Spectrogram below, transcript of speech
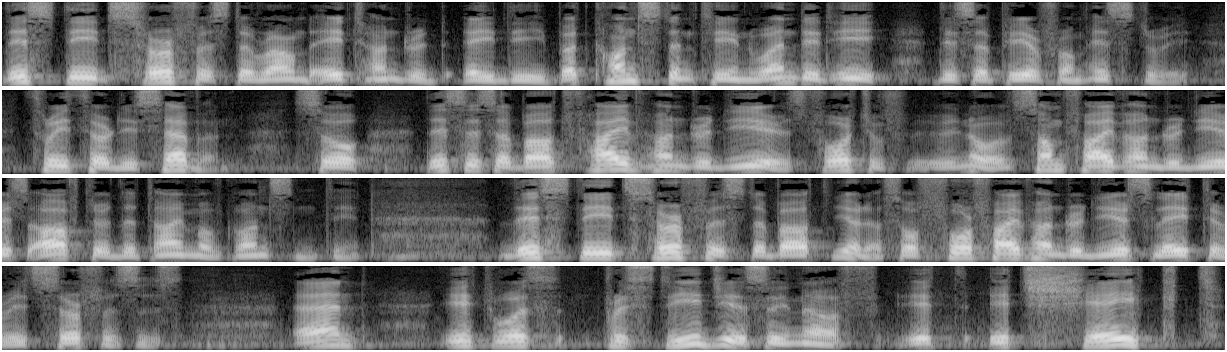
This deed surfaced around 800 AD. But Constantine, when did he disappear from history? 337. So this is about 500 years, four to, you know, some 500 years after the time of Constantine. This deed surfaced about, you know, so four, five hundred years later it surfaces. And it was prestigious enough. It, it shaped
